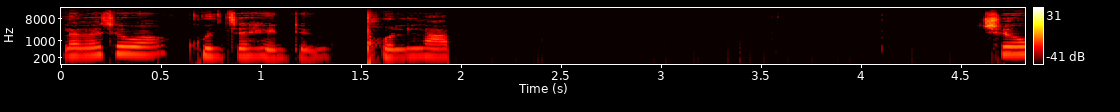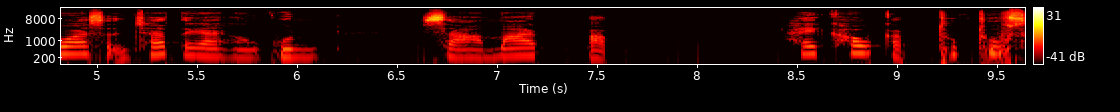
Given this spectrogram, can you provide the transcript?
แล้วก็เชื่อว่าคุณจะเห็นถึงผลลัพธ์ เชื่อว่าสัญชาตญาณของคุณสามารถปรับให้เข้ากับ ทุกส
